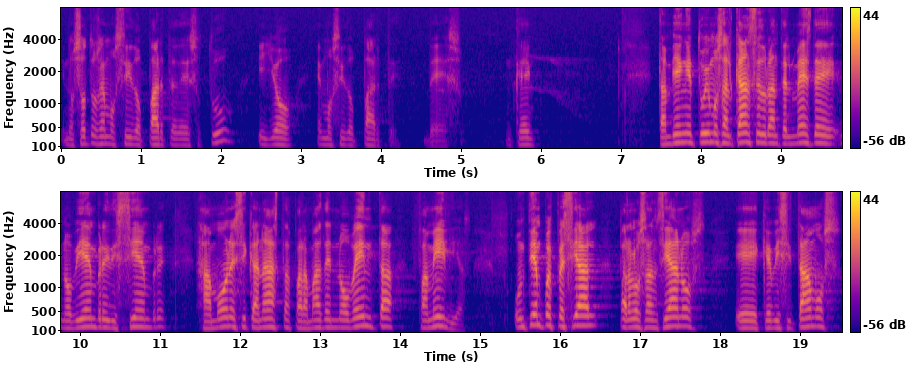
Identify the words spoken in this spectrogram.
y nosotros hemos sido parte de eso. Tú y yo hemos sido parte de eso. También tuvimos alcance durante el mes de noviembre y diciembre, jamones y canastas para más de 90 familias. Un tiempo especial para los ancianos eh, que visitamos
